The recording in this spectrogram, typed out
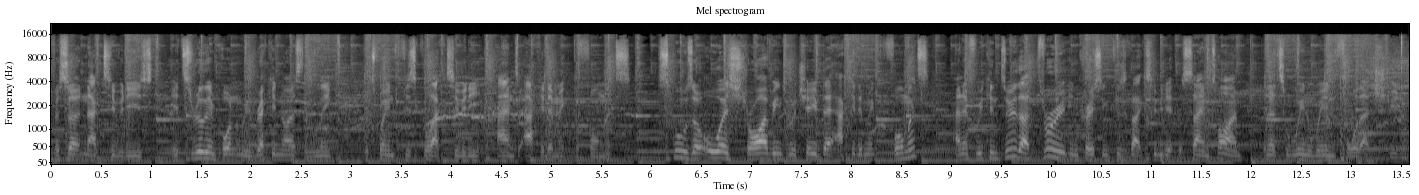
for certain activities, it's really important we recognise the link between physical activity and academic performance. Schools are always striving to achieve their academic performance, and if we can do that through increasing physical activity at the same time, then it's a win-win for that student.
